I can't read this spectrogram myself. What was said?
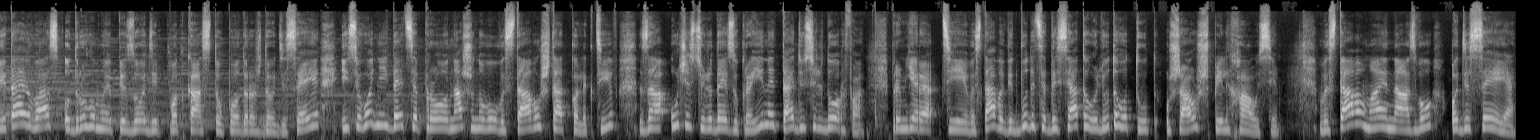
Вітаю вас у другому епізоді подкасту Подорож до Одіссеї. І сьогодні йдеться про нашу нову виставу Штат колектив за участю людей з України та Дюссельдорфа. Прем'єра цієї вистави відбудеться 10 лютого тут, у Шаушпільхаусі. Вистава має назву Одіссея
